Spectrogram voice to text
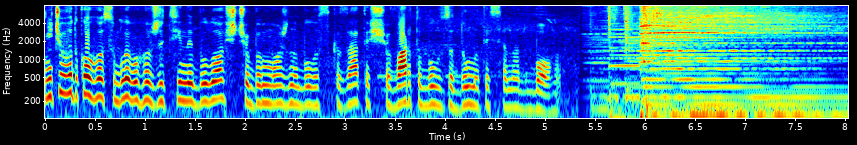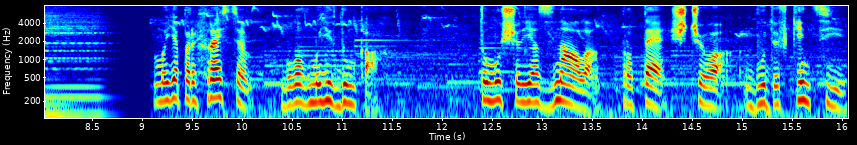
Нічого такого особливого в житті не було, щоб можна було сказати, що варто було задуматися над Богом. Моє перехрестя було в моїх думках, тому що я знала про те, що буде в кінці,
